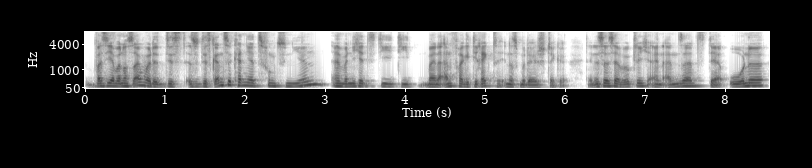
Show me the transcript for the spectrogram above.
was ich aber noch sagen wollte, das, also das Ganze kann jetzt funktionieren, äh, wenn ich jetzt die, die, meine Anfrage direkt in das Modell stecke. Dann ist das ja wirklich ein Ansatz, der ohne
